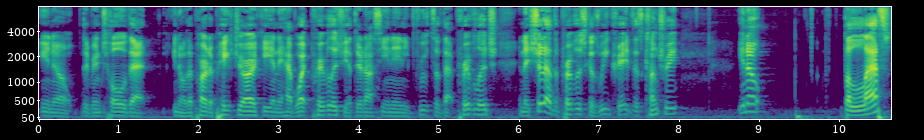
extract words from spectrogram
You know, they've been told that you know they're part of patriarchy and they have white privilege, yet they're not seeing any fruits of that privilege. And they should have the privilege because we created this country. You know, the last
